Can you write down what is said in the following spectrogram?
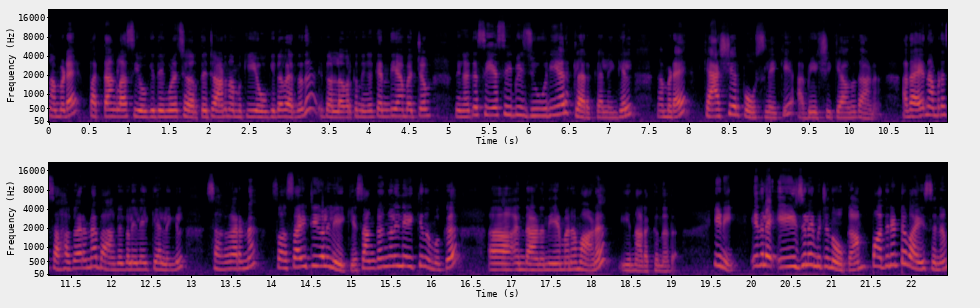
നമ്മുടെ പത്താം ക്ലാസ് യോഗ്യതയും കൂടെ ചേർത്തിട്ടാണ് നമുക്ക് ഈ യോഗ്യത വരുന്നത്. ഇതുള്ളവർക്ക് നിങ്ങൾക്ക് എന്ത് ചെയ്യാൻ പറ്റും? നിങ്ങൾക്ക് C S B junior clerk അല്ലെങ്കിൽ നമ്മുടെ കാഷ്യർ പോസ്റ്റിലേക്ക് അപേക്ഷിക്കാവുന്നതാണ്. അതായത് നമ്മുടെ സഹകരണ ബാങ്കുകളിലേക്ക് അല്ലെങ്കിൽ സഹകരണ സൊസൈറ്റികളിലേക്ക് സംഘങ്ങളിലേക്ക് നമുക്ക് എന്താണ് നിയമനമാണ് ഈ നടക്കുന്നത്. ഇനി ഇതിലെ ഏജ് ലിമിറ്റ് നോക്കാം. പതിനെട്ട് വയസ്സിനും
